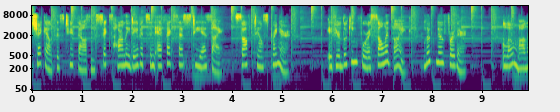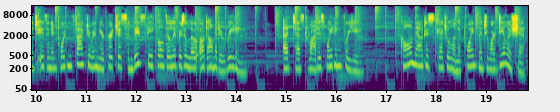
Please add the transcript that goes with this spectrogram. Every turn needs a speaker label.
Speaker 1: Check out this 2006 Harley-Davidson FXS TSI Softail Springer. If you're looking for a solid bike, look no further. Low mileage is an important factor in your purchase and this vehicle delivers a low odometer reading. A test ride is waiting for you. Call now to schedule an appointment to our dealership.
